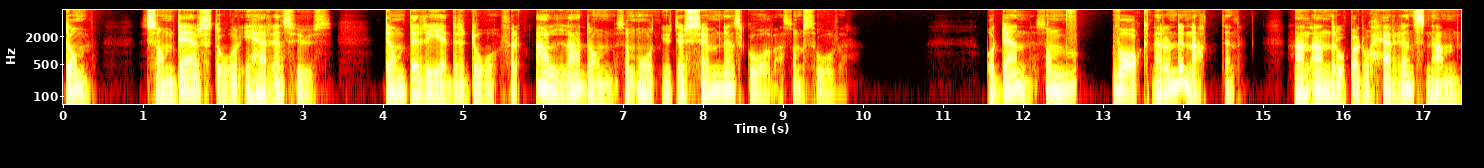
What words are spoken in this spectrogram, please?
De som där står i Herrens hus, de bereder då för alla de som åtnjuter sömnens gåva som sover. Och den som vaknar under natten, han anropar då Herrens namn.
